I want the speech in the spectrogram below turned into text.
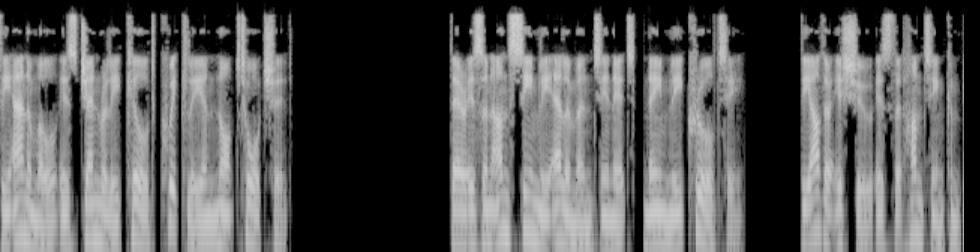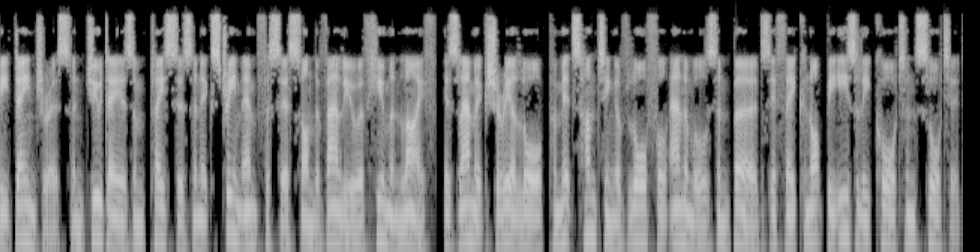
the animal is generally killed quickly and not tortured. There is an unseemly element in it, namely cruelty. The other issue is that hunting can be dangerous and Judaism places an extreme emphasis on the value of human life. Islamic Sharia law permits hunting of lawful animals and birds if they cannot be easily caught and slaughtered.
